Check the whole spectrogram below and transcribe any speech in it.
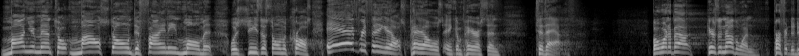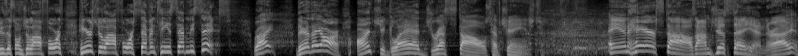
monumental, milestone defining moment was Jesus on the cross. Everything else pales in comparison to that. But what about, here's another one. Perfect to do this on July 4th. Here's July 4th, 1776, right? There they are. Aren't you glad dress styles have changed? and hairstyles, I'm just saying, right?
